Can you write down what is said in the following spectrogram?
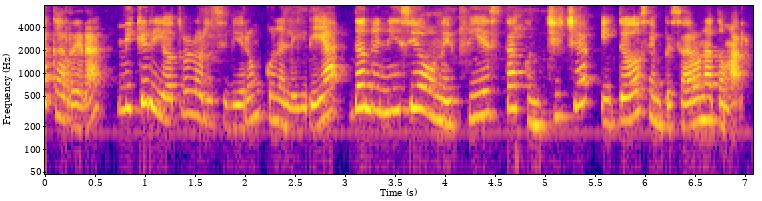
la carrera, Mickey y otros lo recibieron con alegría, dando inicio a una fiesta con chicha y todos empezaron a tomar.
